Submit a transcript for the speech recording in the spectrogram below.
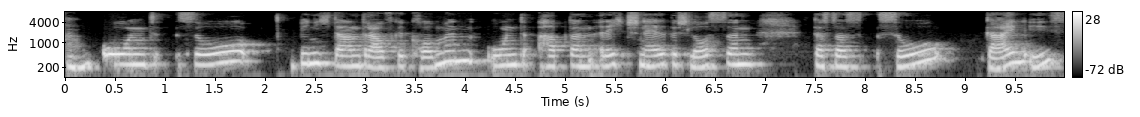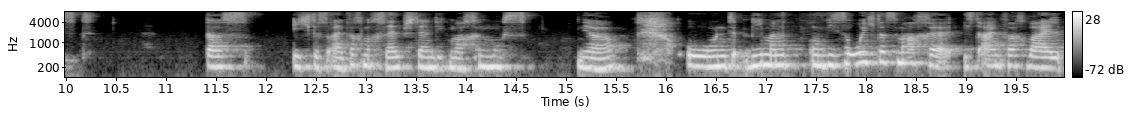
Mhm. Und so bin ich dann drauf gekommen und habe dann recht schnell beschlossen, dass das so geil ist, dass ich das einfach noch selbstständig machen muss. Ja. Und wie man, und wieso ich das mache, ist einfach, weil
